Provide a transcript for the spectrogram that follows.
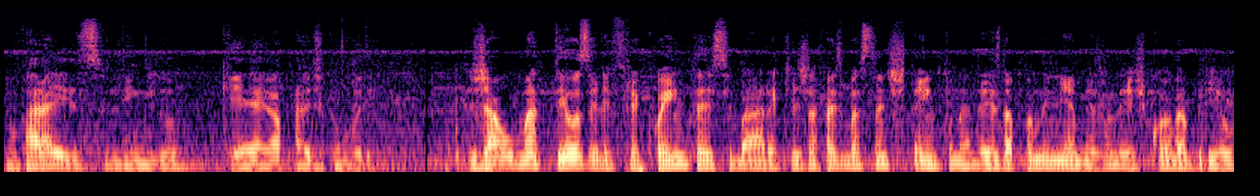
num paraíso lindo que é a Praia de Camburi. Já o Matheus, ele frequenta esse bar aqui já faz bastante tempo, né? Desde a pandemia mesmo, desde quando abriu.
